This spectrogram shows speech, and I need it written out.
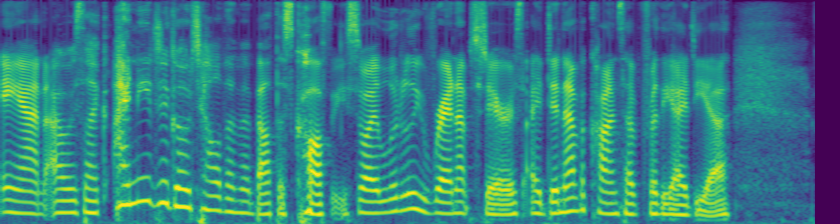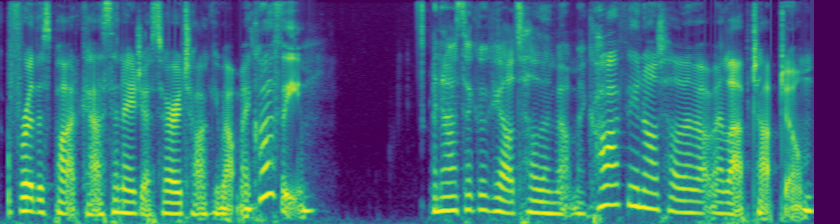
and I was like, I need to go tell them about this coffee. So I literally ran upstairs. I didn't have a concept for the idea for this podcast and I just started talking about my coffee. And I was like, okay, I'll tell them about my coffee and I'll tell them about my laptop dome.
